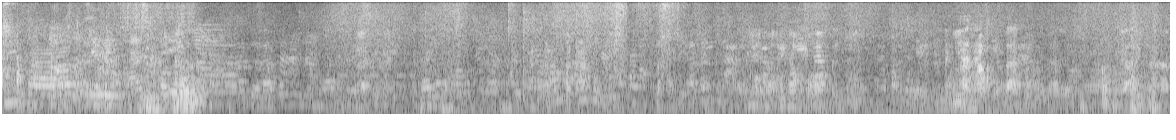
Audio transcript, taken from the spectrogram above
พี่ครับเดี๋ยวเดี๋ยวรับให้ครับ อย่างนี้นะครับได้ครับได้ครับ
